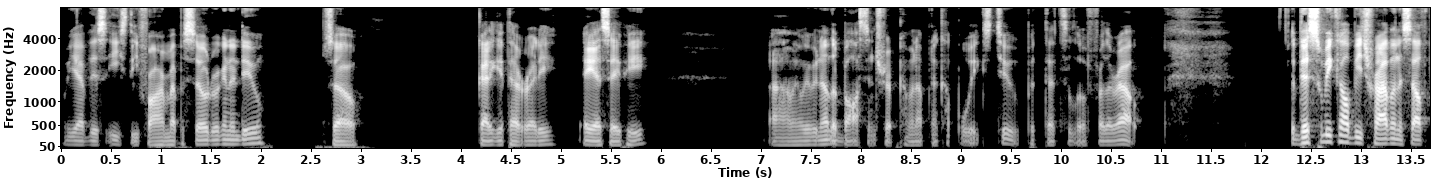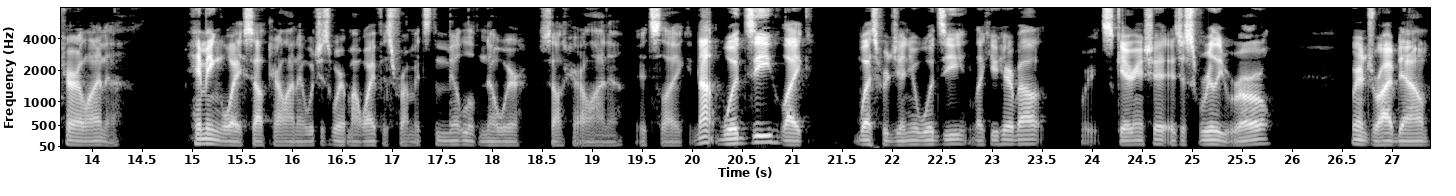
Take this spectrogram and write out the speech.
We have this Eastie Farm episode we're to do, so got to get that ready ASAP. Um, we have another Boston trip coming up in a couple weeks too, but that's a little further out. This week I'll be traveling to South Carolina, Hemingway, South Carolina, which is where my wife is from. It's the middle of nowhere, South Carolina. It's like not woodsy like West Virginia woodsy, like you hear about, where it's scary and shit. It's just really rural. We're gonna drive down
